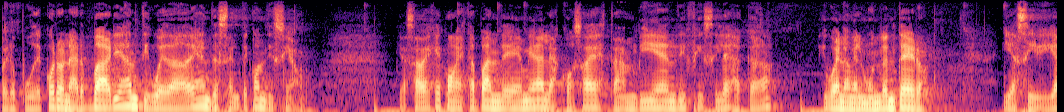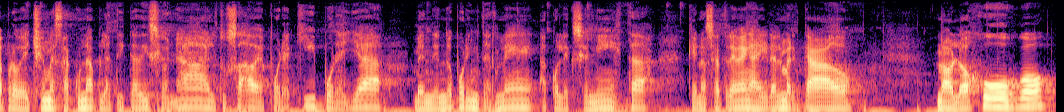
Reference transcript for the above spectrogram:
pero pude coronar varias antigüedades en decente condición. Ya sabes que con esta pandemia las cosas están bien difíciles acá. y bueno, en el mundo entero. Y así aprovecho y me saco una platica adicional, tú sabes, por aquí, por allá, vendiendo por internet a coleccionistas que no se atreven a ir al mercado. No lo juzgo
